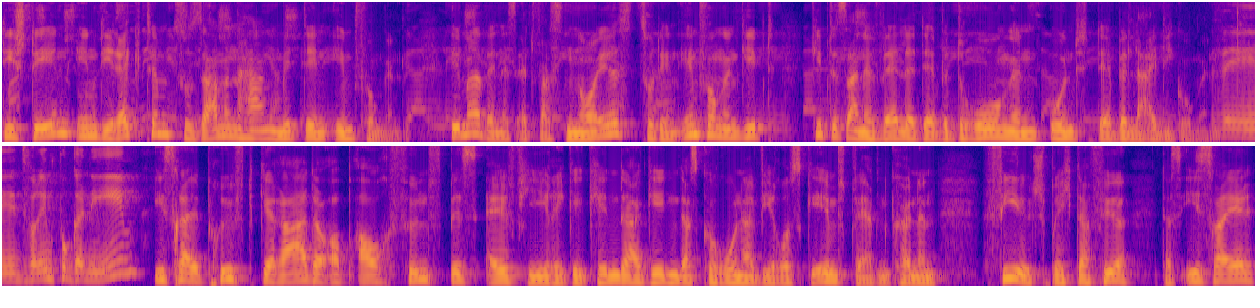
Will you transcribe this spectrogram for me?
Die stehen in direktem Zusammenhang mit den Impfungen. Immer wenn es etwas Neues zu den Impfungen gibt, gibt es eine Welle der Bedrohungen und der Beleidigungen. Israel prüft gerade, ob auch fünf bis elfjährige Kinder gegen das Coronavirus geimpft werden können. Viel spricht dafür, dass Israel,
